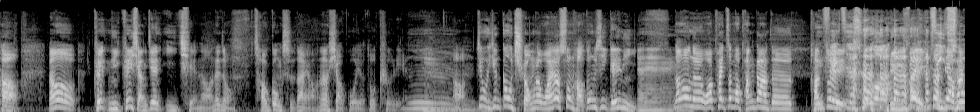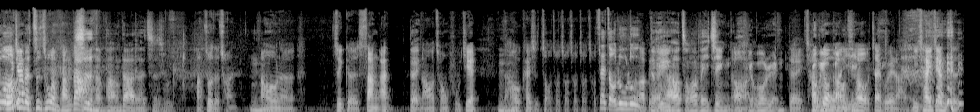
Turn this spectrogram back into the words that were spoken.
好，然后可以你可以想见以前哦那种朝贡时代哦，那种小国有多可怜。嗯。啊，就已经够穷了，我还要送好东西给你，嗯然后？呢，我要派这么庞大的团队旅费支出哦，旅费自 占掉他国家的支出很庞大，是很庞大的支出，啊，坐着船，嗯。然后呢，这个上岸，对，然后从福建，嗯。然后开始走走走走走走，再走陆路，对，走到北京。然后走到北京。哦哦，有够远，对，朝贡完以后再回来，你猜这样子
